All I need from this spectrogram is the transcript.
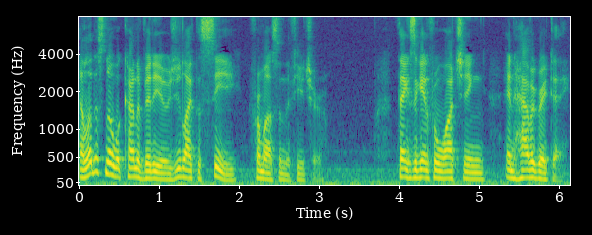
and let us know what kind of videos you'd like to see from us in the future. Thanks again for watching and have a great day.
